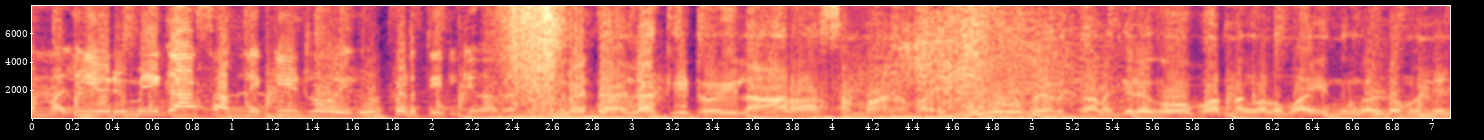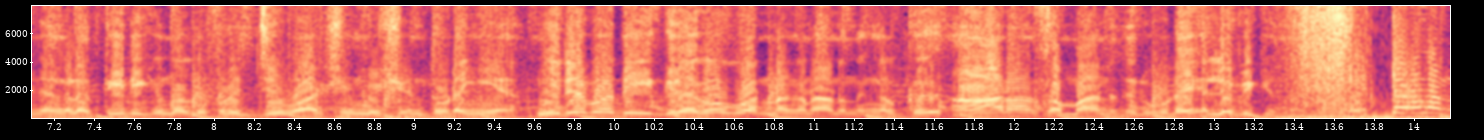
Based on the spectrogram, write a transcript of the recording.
നമ്മൾ ഈ ഒരു മെഗാ സബ് ലക്കി ഡ്രോയിൽ ഉൾപ്പെടുത്തിയിരിക്കുന്നത്. മെഗാ ലക്കി ഡ്രോയിൽ ആറാം സമ്മാനമായി നൂറ് പേർക്കാണ് ഗ്രഹോപകരണങ്ങളുമായി നിങ്ങളുടെ മുന്നിൽ ഞങ്ങൾ എത്തിയിരിക്കുന്നത്. ഫ്രിഡ്ജ് വാഷിംഗ് മെഷീൻ തുടങ്ങിയ നിരവധി ഗ്രഹോപകരണങ്ങളാണ് നിങ്ങൾക്ക് ആറാം സമ്മാനത്തിലൂടെ ലഭിക്കുന്നത്. എട്ടോളം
